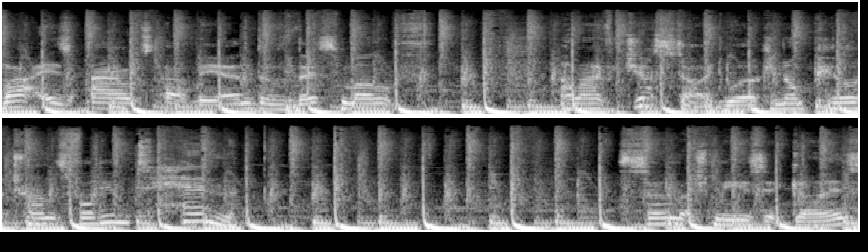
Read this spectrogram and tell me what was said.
That is out at the end of this month. And I've just started working on Pure Trance Volume 10. So much music, guys.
